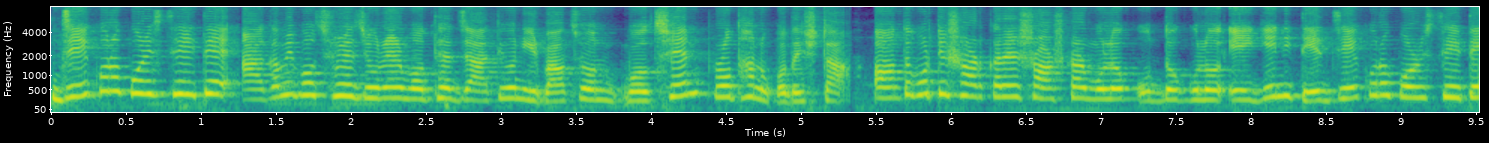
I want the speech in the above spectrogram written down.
যে কোনো পরিস্থিতিতে আগামী বছরের জুনের মধ্যে জাতীয় নির্বাচন বলছেন প্রধান উপদেষ্টা। অন্তর্বর্তী সরকারের সংস্কারমূলক উদ্যোগগুলো এগিয়ে নিতে যে কোনো পরিস্থিতিতে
